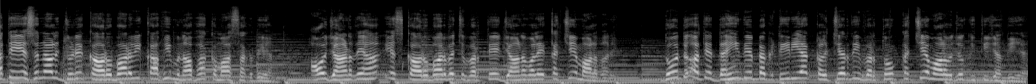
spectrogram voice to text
ਅਤੇ ਇਸ ਨਾਲ ਜੁੜੇ ਕਾਰੋਬਾਰ ਵੀ ਕਾਫੀ ਮੁਨਾਫਾ ਕਮਾ ਸਕਦੇ ਹਨ। ਆਓ ਜਾਣਦੇ ਹਾਂ ਇਸ ਕਾਰੋਬਾਰ ਵਿੱਚ ਵਰਤੇ ਜਾਣ ਵਾਲੇ ਕੱਚੇ ਮਾਲ ਬਾਰੇ। ਦੁੱਧ ਅਤੇ ਦਹੀਂ ਦੇ ਬੈਕਟੀਰੀਆ ਕਲਚਰ ਦੀ ਵਰਤੋਂ ਕੱਚੇ ਮਾਲ ਵਜੋਂ ਕੀਤੀ ਜਾਂਦੀ ਹੈ।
